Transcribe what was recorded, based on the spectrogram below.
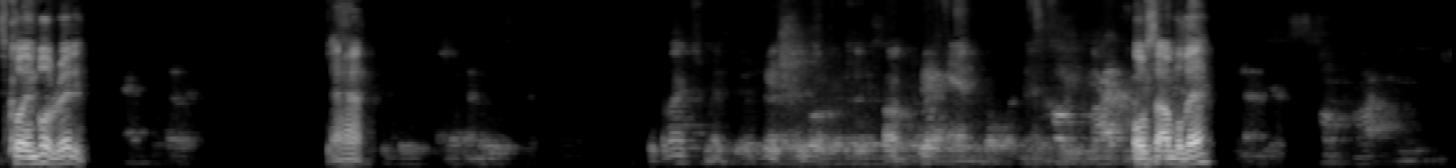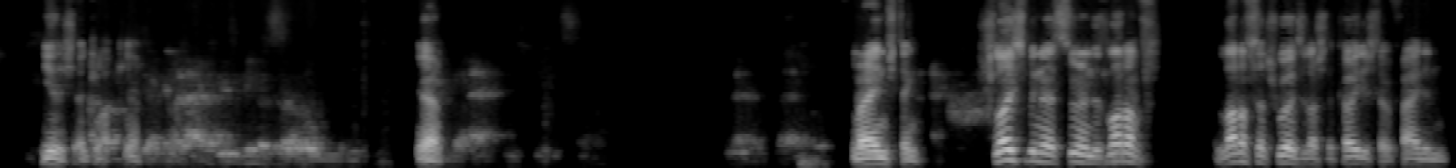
It's called invul, really. Uh-huh. Also, Amble there? Yiddish, a Glock, yeah. Yeah. Very interesting. Shloish bin Asurin, there's a lot of a lot of such words in Lashon Kodesh that we find in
